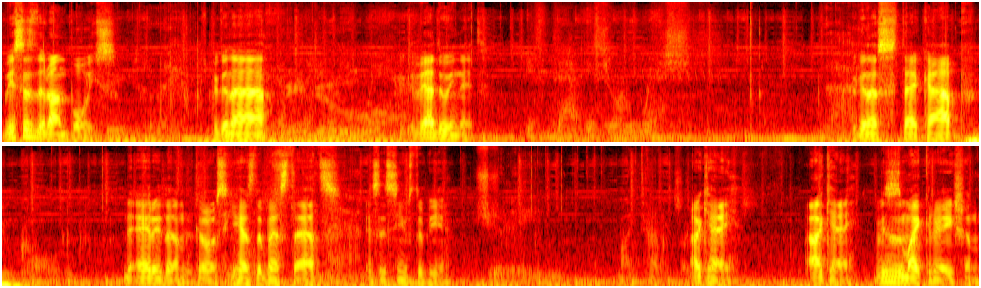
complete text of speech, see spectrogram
This is the run, boys. We're gonna... We are doing it. We're gonna stack up the Eridan, because he has the best stats, as it seems to be. Okay. Okay. This is my creation.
